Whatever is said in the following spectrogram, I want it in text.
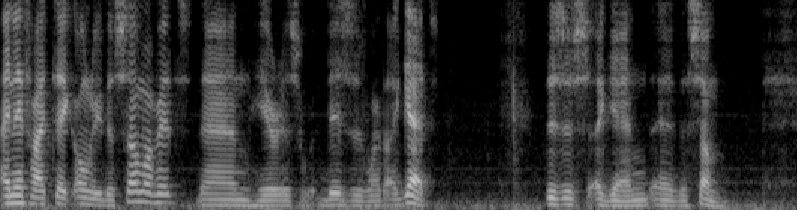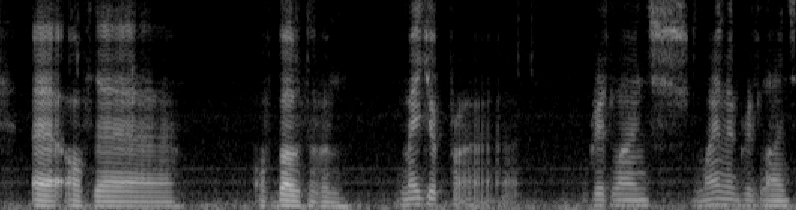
And if I take only the sum of it, then here is this is what I get. This is again uh, the sum uh, of the of both of them. Major grid lines, minor grid lines,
